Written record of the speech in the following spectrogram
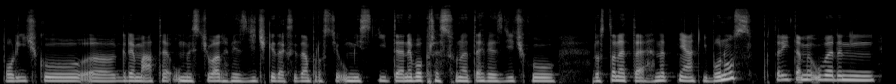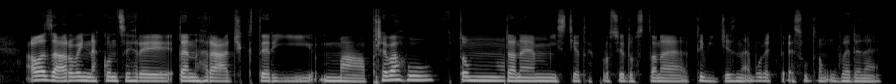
políčku, eh, kde máte umistovat hvězdičky, tak si tam prostě umístíte nebo přesunete hvězdičku. Dostanete hned nějaký bonus, který tam je uvedený, ale zároveň na konci hry ten hráč, který má převahu v tom daném místě, tak prostě dostane ty vítězné body, které jsou tam uvedené.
